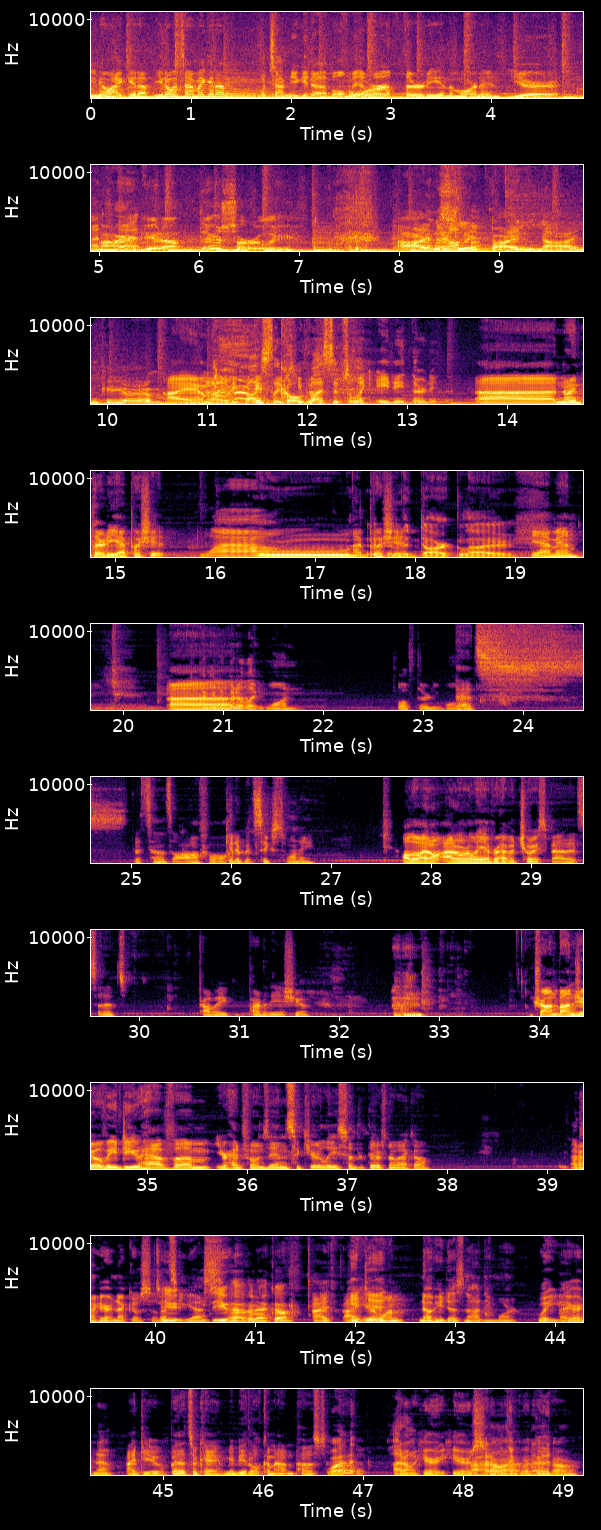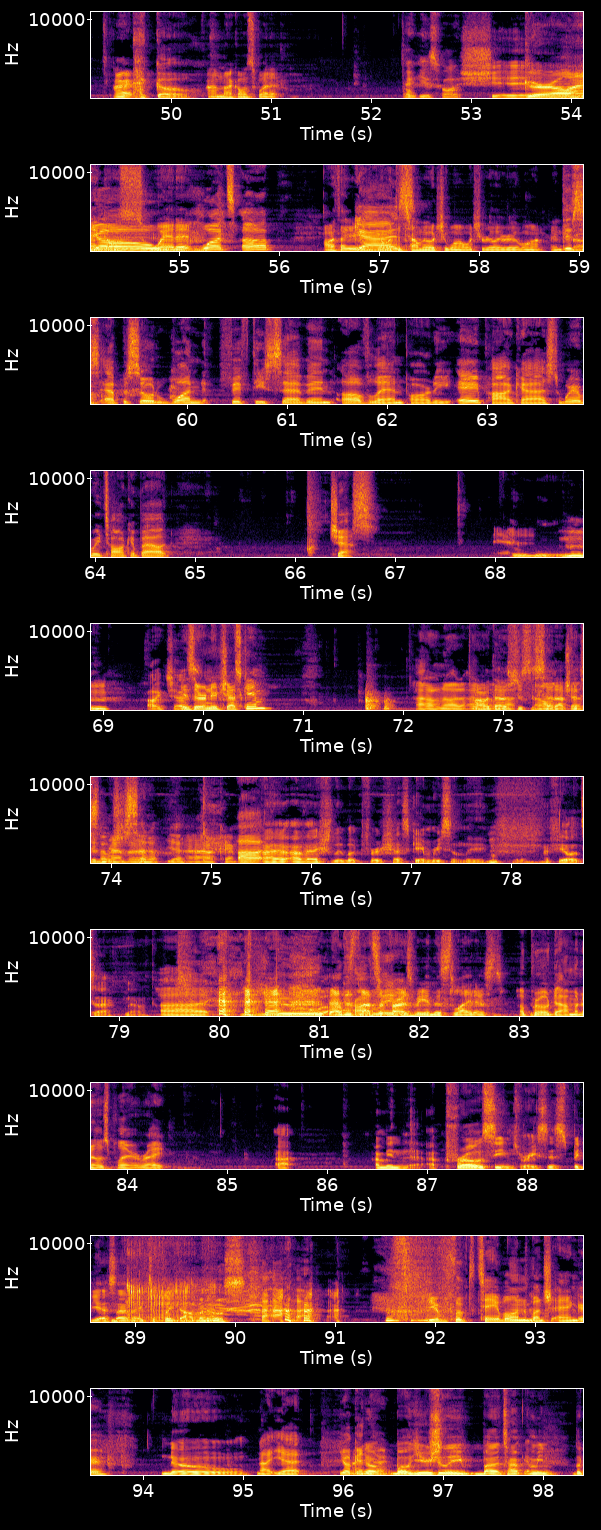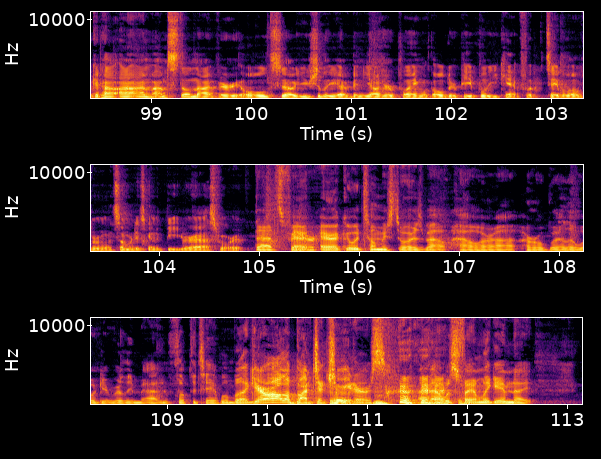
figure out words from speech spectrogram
Do you know I get up? You know what time I get up? What time do you get up, old man? Four Will? thirty in the morning. You're a I nut. get up this early. I'm they're asleep by 9 p.m. I am. No, he probably sleeps. he Cold probably as- sleeps at like eight, eight thirty. Uh, nine thirty. I push it. Wow. Ooh, I push living it. the dark life. Yeah, man. Uh, I go to bed at like one. Twelve thirty one. that's that sounds awful. Get up at six twenty. Although I don't, I don't really ever have a choice about it, so that's probably part of the issue. Tron Bon Jovi, do you have um, your headphones in securely so that there's no echo? I don't hear an echo, so Do that's you, a yes. do you have an echo? I, I He hear did. one. No, he does not anymore. Wait, you I- hear it now? I do, but that's okay. Maybe it'll come out in post. What? I don't hear it here. So I don't think have an we're good. echo. All right, Echo. I'm not gonna sweat it, I think he's full of shit. girl. I ain't gonna sweat it. What's up? Oh, I thought you were gonna go with the "Tell me what you want, what you really, really want." Intro. This is episode 157 of Land Party, a podcast where we talk about chess. Ooh, Hmm. I like chess. Is there a new chess game? I don't know. I, Oh, I'm that was not- just a don't like setup that didn't was have just a. setup. Yeah. Ah, okay. Uh, I, I've actually looked for a chess game recently. I feel attacked now. uh, you that does not surprise me in the slightest. a pro dominoes player, right? I mean, a pro seems racist, but yes, I like to play dominoes. Do you ever flip the table in a bunch of anger? No, Not yet. You'll get no. there. Well, usually by the time, I mean, look at how I, I'm. I'm still not very old, so usually I've been younger playing with older people. You can't flip the table over when somebody's going to beat your ass for it. That's fair. Erica would tell me stories about how her uh, her abuela would get really mad and flip the table and be like, "You're all a bunch of cheaters," and that was family game night.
